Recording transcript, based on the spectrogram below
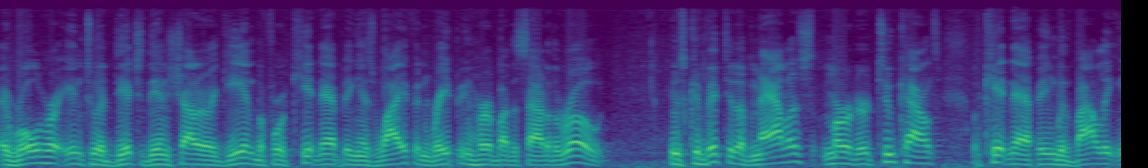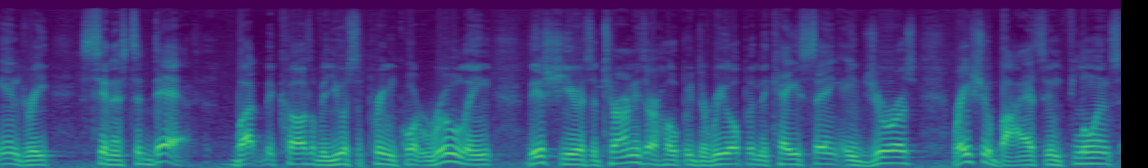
rolled her into a ditch, then shot her again before kidnapping his wife and raping her by the side of the road. He was convicted of malice, murder, two counts of kidnapping with bodily injury, sentenced to death. But because of a U.S. Supreme Court ruling this year, his attorneys are hoping to reopen the case, saying a juror's racial bias influenced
